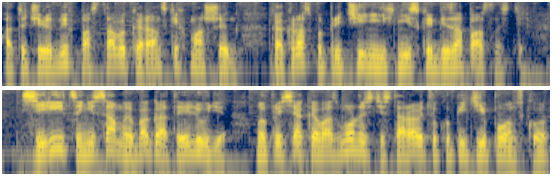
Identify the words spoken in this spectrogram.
от очередных поставок иранских машин, как раз по причине их низкой безопасности. Сирийцы не самые богатые люди, но при всякой возможности стараются купить японскую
